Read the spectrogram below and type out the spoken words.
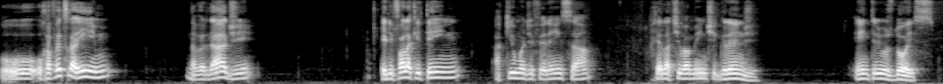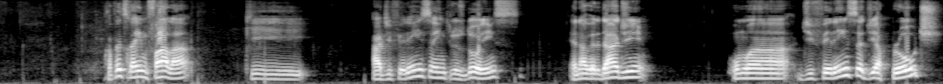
O, o Hafetz Haim, na verdade, ele fala que tem aqui uma diferença relativamente grande entre os dois. O Hafetz fala que a diferença entre os dois é, na verdade, uma diferença de approach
